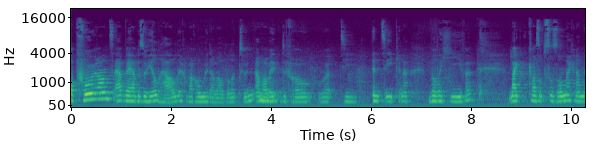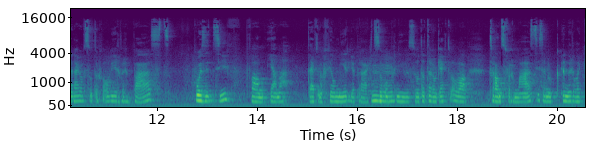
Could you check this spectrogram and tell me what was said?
op voorhand, hè, wij hebben zo heel helder waarom we dat wel willen doen en wat wij de vrouwen die intekenen willen geven. Maar ik, ik was op zo'n zondagnamiddag of zo toch wel weer verbaasd, positief, van ja, maar dat heeft nog veel meer gebracht, zo opnieuw. Zo, dat er ook echt wel wat transformaties en ook innerlijk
